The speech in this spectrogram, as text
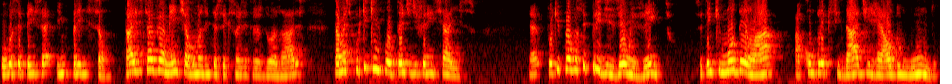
ou você pensa em predição. Tá? Existem, obviamente, algumas intersecções entre as duas áreas, tá? mas por que, que é importante diferenciar isso? É, porque para você predizer um evento, você tem que modelar a complexidade real do mundo.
